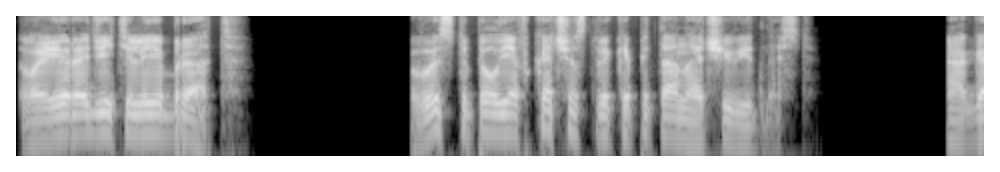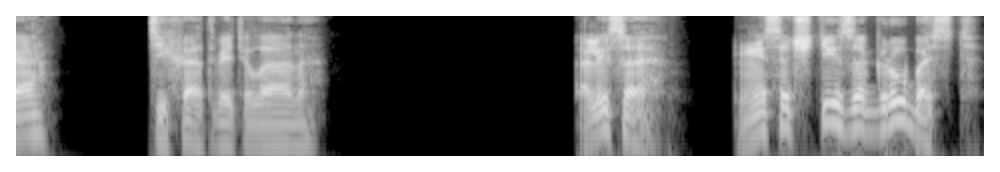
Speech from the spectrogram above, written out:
«Твои родители и брат». Выступил я в качестве капитана очевидность. «Ага», — тихо ответила она. «Алиса, не сочти за грубость,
